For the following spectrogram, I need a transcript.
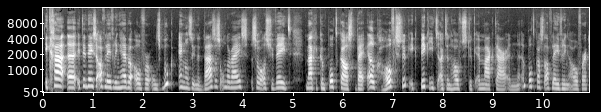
Ik ga uh, het in deze aflevering hebben over ons boek Engels in het basisonderwijs. Zoals je weet maak ik een podcast bij elk hoofdstuk. Ik pik iets uit een hoofdstuk en maak daar een, een podcastaflevering over.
